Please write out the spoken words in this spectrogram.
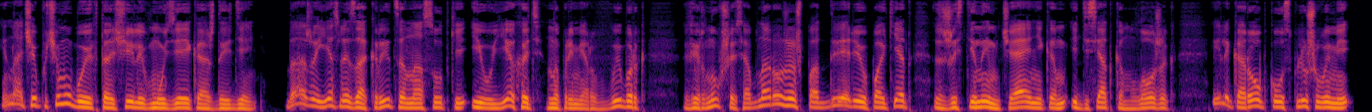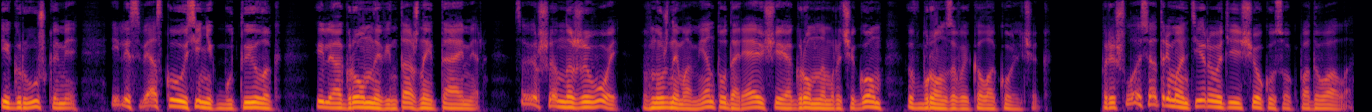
Иначе почему бы их тащили в музей каждый день? Даже если закрыться на сутки и уехать, например, в Выборг, вернувшись, обнаружишь под дверью пакет с жестяным чайником и десятком ложек, или коробку с плюшевыми игрушками, или связку синих бутылок, или огромный винтажный таймер, совершенно живой, в нужный момент ударяющий огромным рычагом в бронзовый колокольчик. Пришлось отремонтировать еще кусок подвала.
